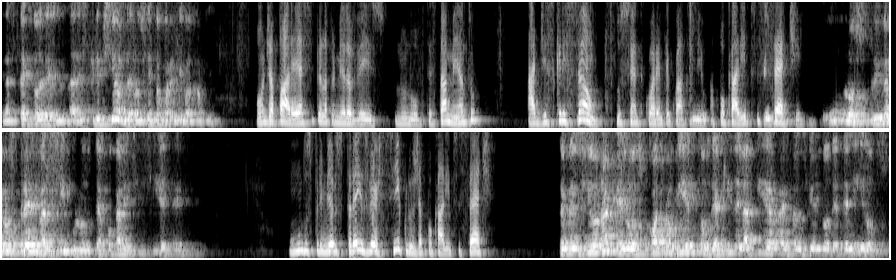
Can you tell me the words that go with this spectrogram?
el aspecto de la descripción de los 144 mil. onde aparece pela primeira vez no Novo Testamento a descrição dos 144 mil. Apocalipse Sim. 7. Los primeros tres versículos de Apocalipsis 7 Um dos primeiros três versículos de Apocalipse 7 se menciona que los cuatro vientos de aquí de la tierra están siendo detenidos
